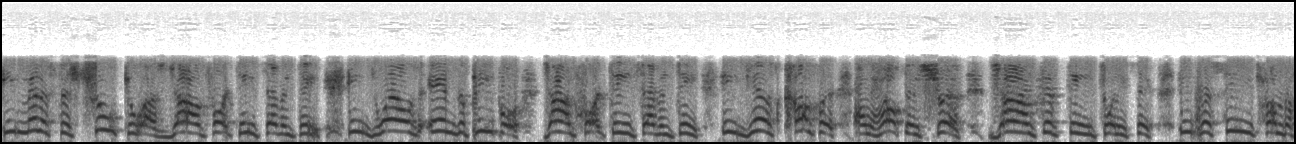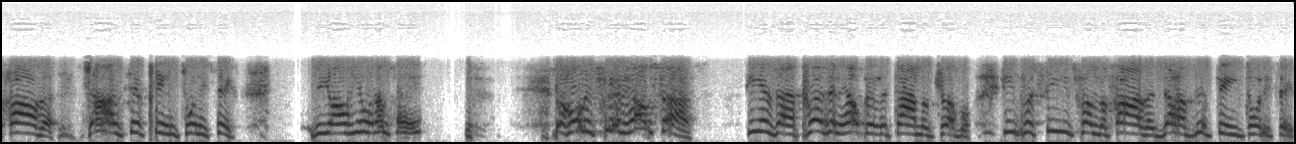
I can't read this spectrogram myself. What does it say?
He ministers truth to us, John 14 17. He dwells in the people, John 14 17. He gives comfort and health and strength. John 15, 26. He proceeds from the Father. John 15, 26. Do y'all hear what I'm saying? The Holy Spirit helps us. He is our present help in the time of trouble. He proceeds from the Father, John 15, 26.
